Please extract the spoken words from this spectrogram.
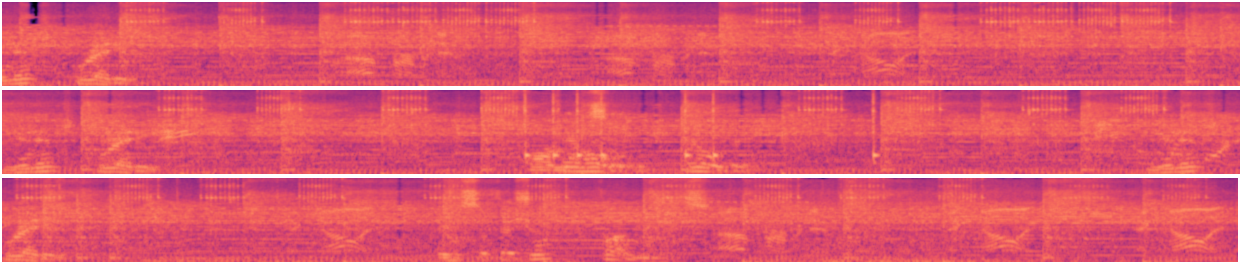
Unit ready. Affirmative. Affirmative. Acknowledge. Unit ready. On hold. Building. Vehicle Unit reporting. ready. Acknowledge. Insufficient funds. Affirmative. Acknowledge. Acknowledge.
